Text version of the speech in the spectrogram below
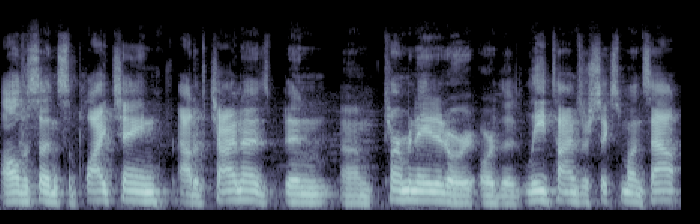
all of a sudden supply chain out of China has been um, terminated or, or the lead times are six months out.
